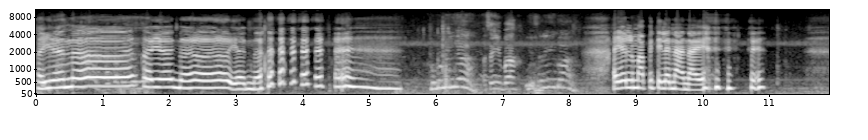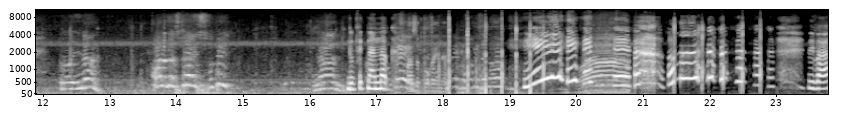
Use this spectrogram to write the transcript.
Ayan na, ayan na, ayan na. Pagpamilya. Asa iba? Yung iba. Ayaw lumapit tila nanay. O, yun na. All of the stress, kapit. Yan. Gupit na anak. Okay. Pasok po kayo na. Okay, pasok kayo sa loob. Di ba?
